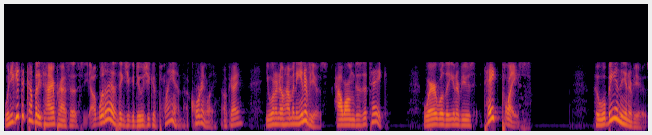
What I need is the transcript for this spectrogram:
when you get the company's hiring process, uh, one of the things you could do is you could plan accordingly. Okay, you want to know how many interviews, how long does it take, where will the interviews take place, who will be in the interviews,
